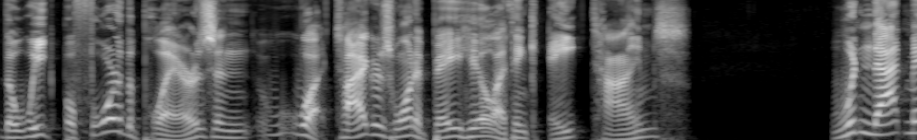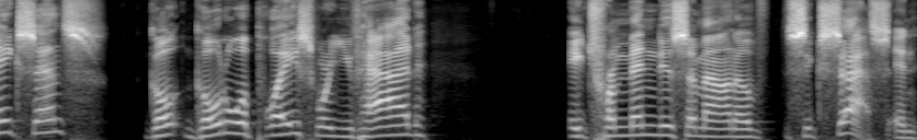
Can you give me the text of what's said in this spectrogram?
the week before the players. And what? Tigers won at Bay Hill, I think, eight times. Wouldn't that make sense? Go go to a place where you've had a tremendous amount of success and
